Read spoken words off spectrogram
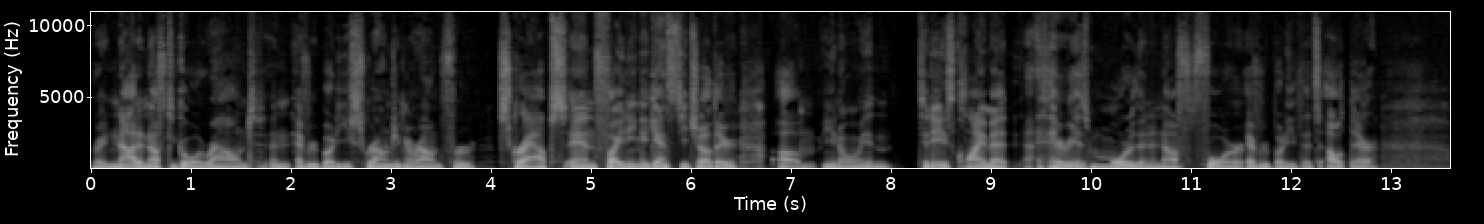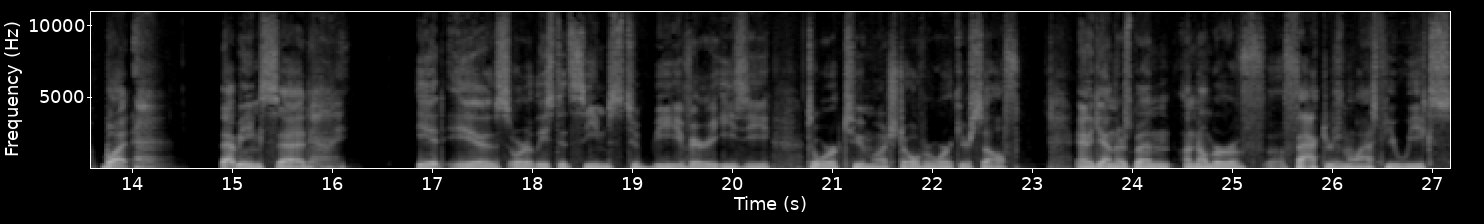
right? Not enough to go around and everybody scrounging around for scraps and fighting against each other. Um, you know, in today's climate, there is more than enough for everybody that's out there. But that being said, it is, or at least it seems to be, very easy to work too much, to overwork yourself. And again, there's been a number of factors in the last few weeks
